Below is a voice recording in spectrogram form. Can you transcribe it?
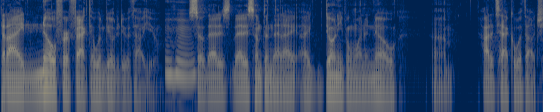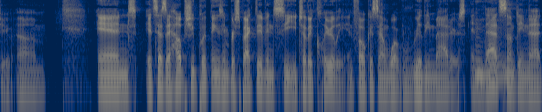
that I know for a fact I wouldn't be able to do without you. Mm-hmm. So that is that is something that I I don't even want to know um, how to tackle without you. Um, and it says it helps you put things in perspective and see each other clearly and focus on what really matters. And that's Mhm. something that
